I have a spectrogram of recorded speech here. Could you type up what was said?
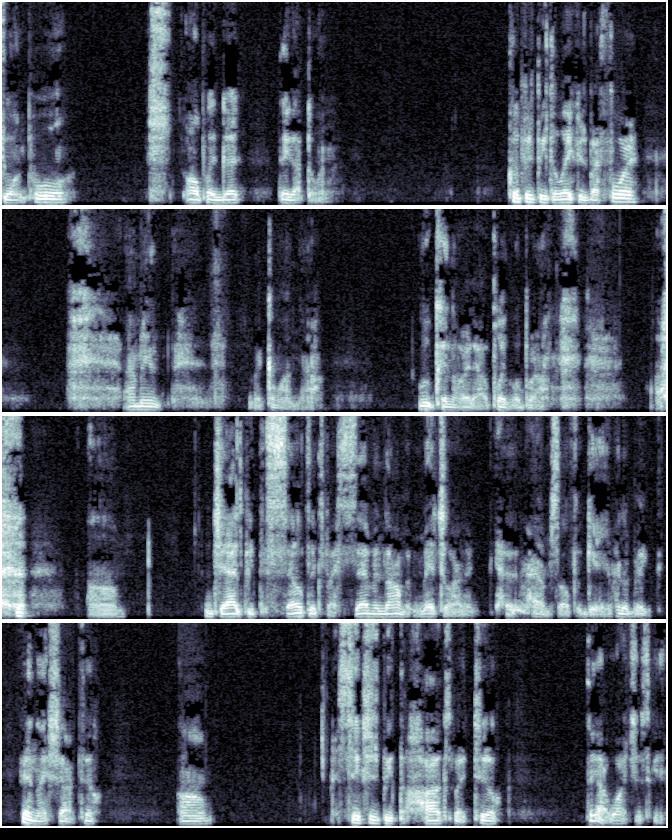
Jordan Poole all played good. They got the win. Clippers beat the Lakers by four. I mean, like, come on now. Luke Kennard outplayed LeBron. um, Jazz beat the Celtics by seven. Donovan Mitchell had, a, had, had himself a game. Had a big, had a nice shot too. Um, Sixers beat the Hawks by two. I think I watched this game.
